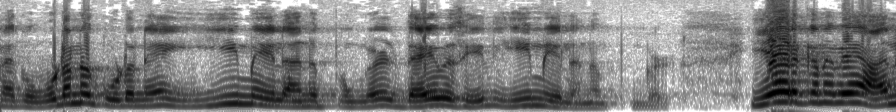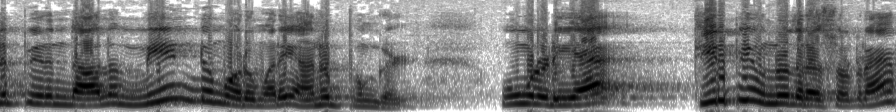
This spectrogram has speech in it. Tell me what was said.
எனக்கு உடனுக்குடனே இமெயில் அனுப்புங்கள். தயவு செய்து இமெயில் அனுப்புங்கள். ஏற்கனவே அனுப்பியிருந்தாலும் மீண்டும் ஒரு முறை அனுப்புங்கள். உங்களுடைய திருப்பி இன்னொரு தடவை சொல்கிறேன்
